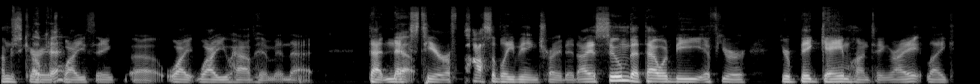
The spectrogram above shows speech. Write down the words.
I'm just curious okay. why you think uh, why why you have him in that that next yeah. tier of possibly being traded. I assume that that would be if you're you're big game hunting, right? Like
